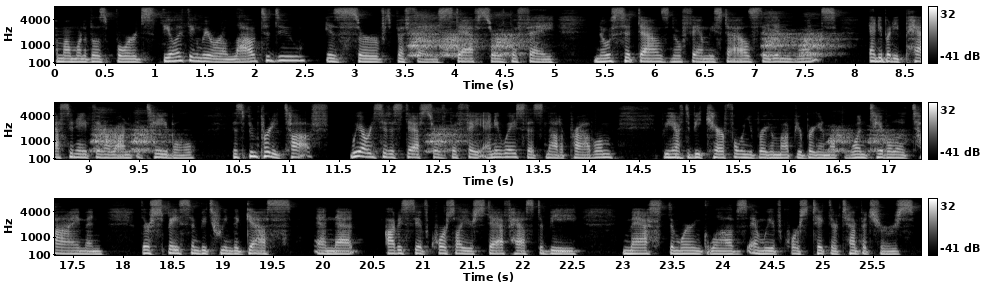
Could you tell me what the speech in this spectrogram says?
I'm on one of those boards. The only thing we were allowed to do is served buffet, staff served buffet. No sit downs, no family styles. They didn't want anybody passing anything around at the table. It's been pretty tough. We already did a staff served buffet anyway, so that's not a problem. But you have to be careful when you bring them up. You're bringing them up one table at a time, and there's space in between the guests. And that, obviously, of course, all your staff has to be masked and wearing gloves. And we, of course, take their temperatures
